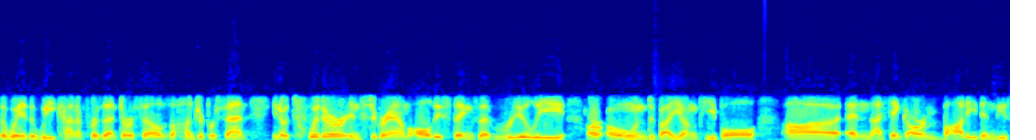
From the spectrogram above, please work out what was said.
the way that we kind of present ourselves. A hundred percent, you know, Twitter, Instagram, all these things that really are owned by young people, uh, and I think are embodied in these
